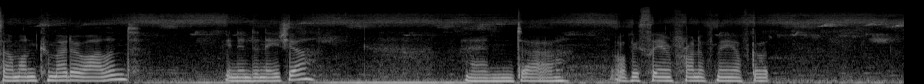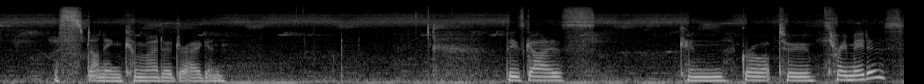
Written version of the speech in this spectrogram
So I'm on Komodo Island in Indonesia, and uh, obviously in front of me I've got a stunning Komodo dragon. These guys can grow up to three meters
